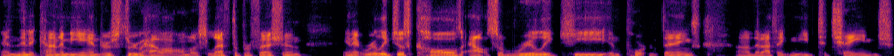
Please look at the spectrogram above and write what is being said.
and then it kind of meanders through how I almost left the profession, and it really just calls out some really key important things uh, that I think need to change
